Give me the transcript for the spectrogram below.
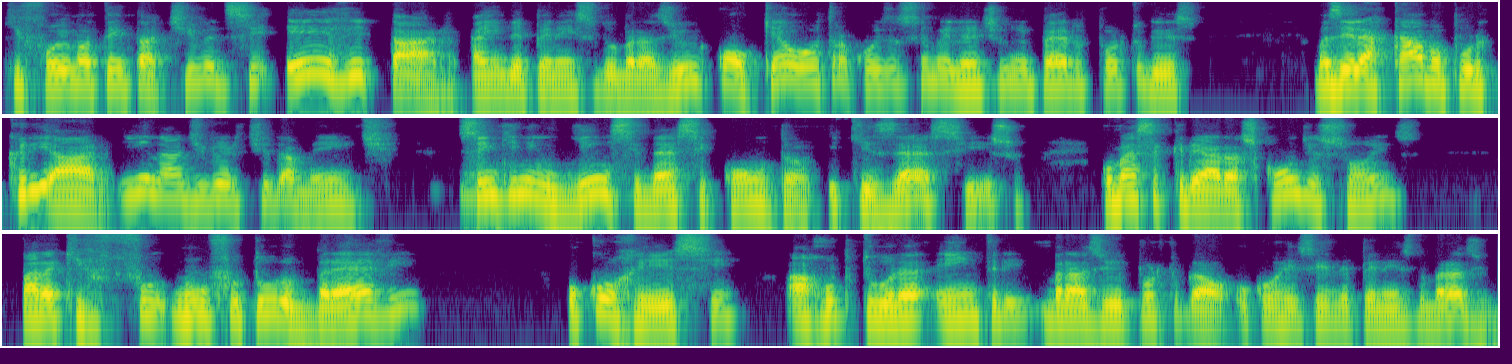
que foi uma tentativa de se evitar a independência do Brasil e qualquer outra coisa semelhante no Império Português. Mas ele acaba por criar inadvertidamente, sem que ninguém se desse conta e quisesse isso, começa a criar as condições para que num futuro breve ocorresse a ruptura entre Brasil e Portugal, ocorresse a independência do Brasil.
